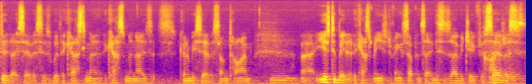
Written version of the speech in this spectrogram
do those services with the customer. The customer knows it's going to be serviced on time. Mm. Uh, it used to be that the customer used to ring us up and say, "This is overdue for Oh, service,"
